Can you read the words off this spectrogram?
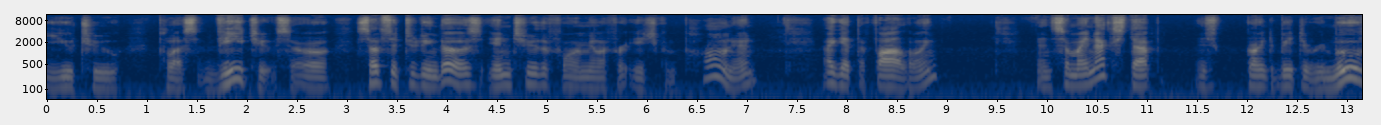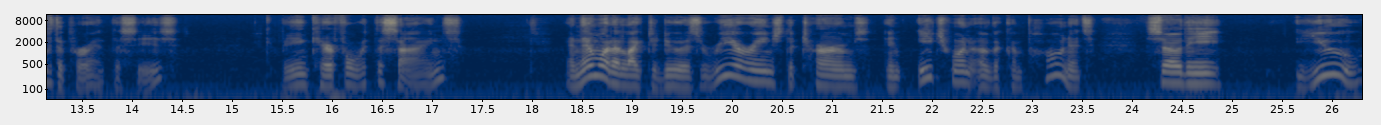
u2 plus v2. So substituting those into the formula for each component, I get the following. And so my next step is going to be to remove the parentheses, being careful with the signs. And then what I'd like to do is rearrange the terms in each one of the components so the u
